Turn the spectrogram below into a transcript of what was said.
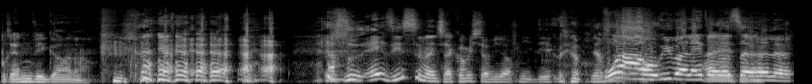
Brennen Veganer? Ach so, ey, siehst du, Mensch, da komme ich doch wieder auf eine Idee. Wow, Überleitung aus der Alter. Hölle.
